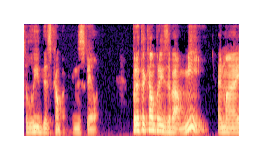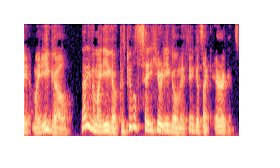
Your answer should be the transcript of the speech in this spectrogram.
to lead this company and to scale it. But if the company is about me and my my ego, not even my ego, because people say hear ego and they think it's like arrogance.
